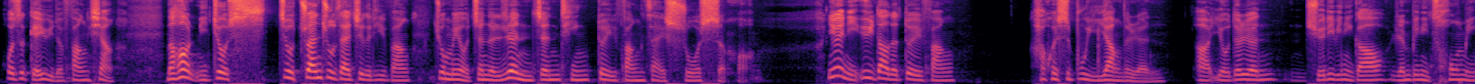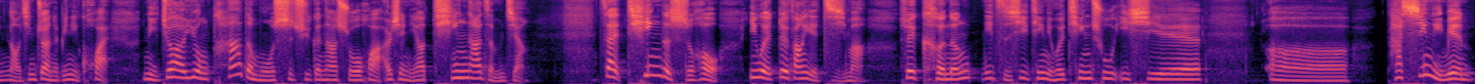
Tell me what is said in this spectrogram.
或是给予的方向，然后你就就专注在这个地方，就没有真的认真听对方在说什么。因为你遇到的对方，他会是不一样的人啊、有的人学历比你高，人比你聪明，脑筋转的比你快，你就要用他的模式去跟他说话，而且你要听他怎么讲。在听的时候，因为对方也急嘛，所以可能你仔细听，你会听出一些呃，他心里面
